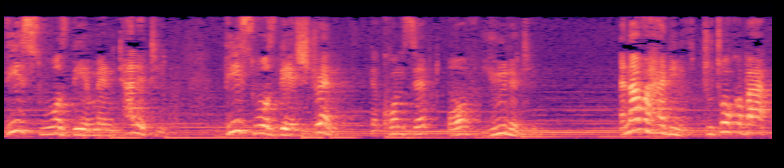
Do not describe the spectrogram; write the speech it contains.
This was their mentality this was their strength, the concept of unity. Another hadith to talk about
